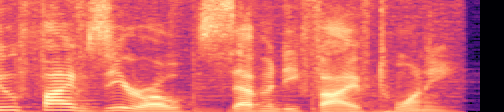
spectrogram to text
250 7520.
